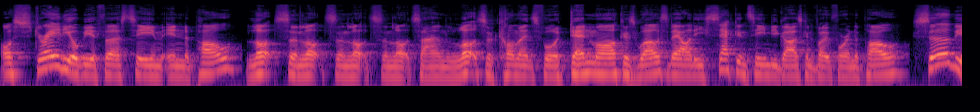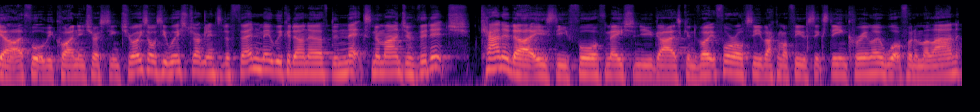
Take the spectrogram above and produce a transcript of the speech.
Australia will be a first team in the poll. Lots and lots and lots and lots and lots of comments for Denmark as well they are the second team you guys can vote for in the poll. Serbia, I thought would be quite an interesting choice. Obviously, we're struggling to defend. Maybe we could unearth the next Nemanja Vidic. Canada is the fourth nation you guys can vote for. Obviously, back in my FIFA 16 career mode, Watford and Milan.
